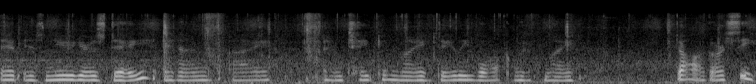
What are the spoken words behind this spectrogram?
it is New Year's Day and I am taking my daily walk with my dog, Archie.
